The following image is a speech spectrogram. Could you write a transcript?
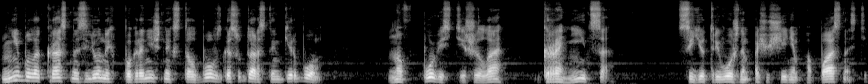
не было красно-зеленых пограничных столбов с государственным гербом. Но в повести жила граница. С ее тревожным ощущением опасности,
